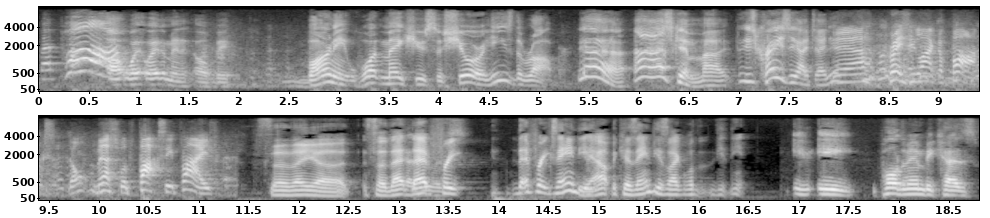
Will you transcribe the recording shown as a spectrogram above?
But Pa! Oh, wait, wait a minute, Opie. Barney, what makes you so sure he's the robber? Yeah, ask him. Uh, he's crazy, I tell you. Yeah, crazy like a fox. Don't mess with Foxy Fife. So they uh so that that he was- freak that freaks Andy out because Andy's like, well, y- y- He, he pulled him in because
